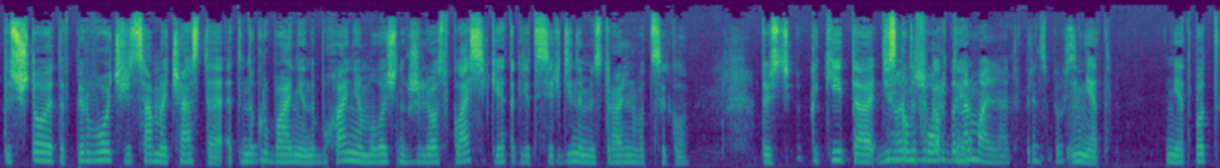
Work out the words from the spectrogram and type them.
то есть что это? В первую очередь самое частое – это нагрубание, набухание молочных желез в классике, это где-то середина менструального цикла. То есть какие-то дискомфорты. Но это же как бы нормально, это в принципе у всех. Нет, нет, вот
